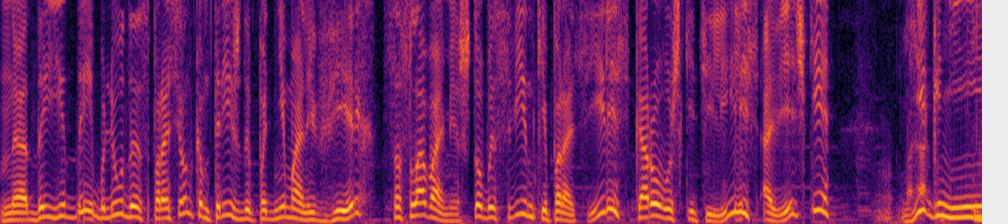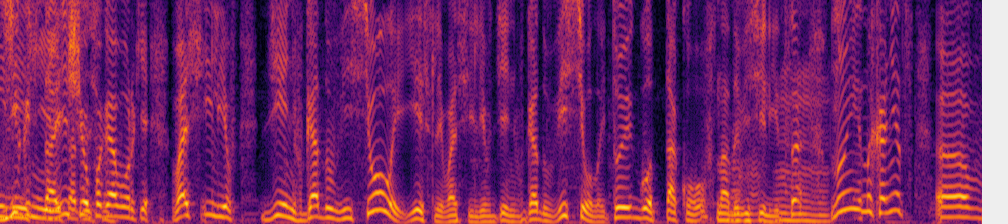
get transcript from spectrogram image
М, До еды блюдо с поросенком трижды поднимали вверх со словами, чтобы свинки поросились, коровушки телились, овечки Ягнились, да, еще поговорки. Васильев день в году веселый, если Васильев день в году веселый, то и год таков, надо веселиться. Ну и, наконец, э,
